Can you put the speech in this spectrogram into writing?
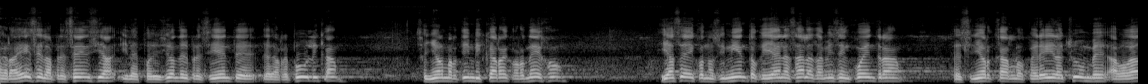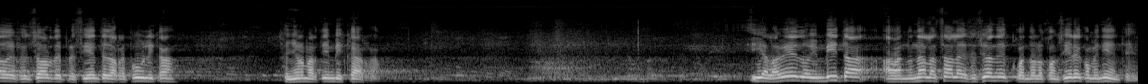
agradece la presencia y la exposición del presidente de la República, señor Martín Vizcarra Cornejo, y hace de conocimiento que ya en la sala también se encuentra el señor Carlos Pereira Chumbe, abogado defensor del presidente de la República, señor Martín Vizcarra. Y a la vez lo invita a abandonar la sala de sesiones cuando lo considere conveniente.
